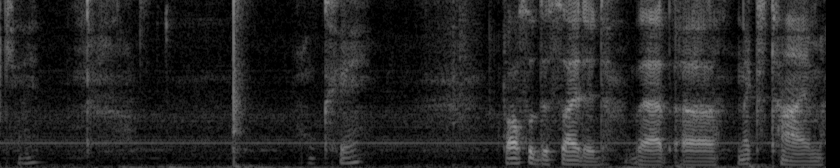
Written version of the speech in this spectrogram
Okay. Okay. I've also decided that uh, next time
